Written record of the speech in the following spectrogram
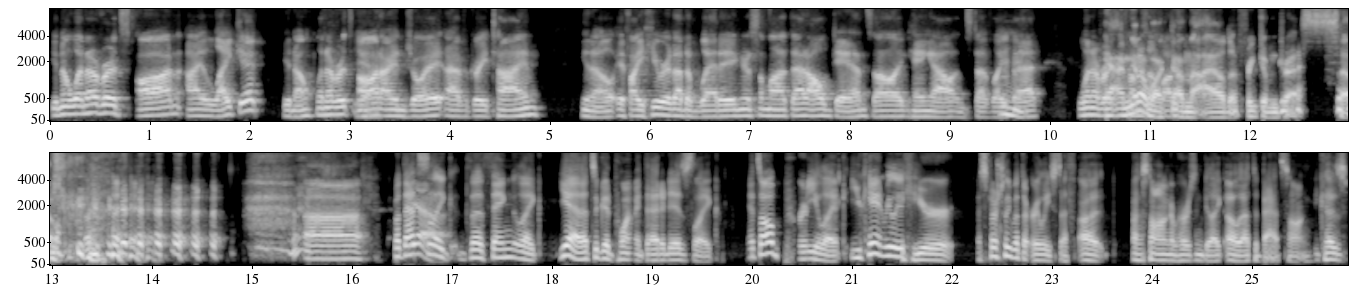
You know whenever it's on i like it. You know whenever it's Yeah. on i enjoy it. I have a great time you know if i hear it at a wedding or something like that i'll dance i'll like hang out and stuff like Mhm. that whenever Yeah, I'm gonna comes up walk on- down the aisle to freakum dress. So uh But that's Yeah. like the thing, like, yeah, that's a good point that it is like, it's all pretty, like, you can't really hear, especially with the early stuff, uh, a song of hers and be like, oh, that's a bad song because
